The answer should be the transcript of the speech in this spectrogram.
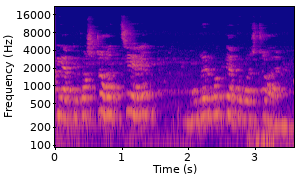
চাপে এত কষ্ট হচ্ছে? মনের মধ্যে এত কষ্ট হয় না।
